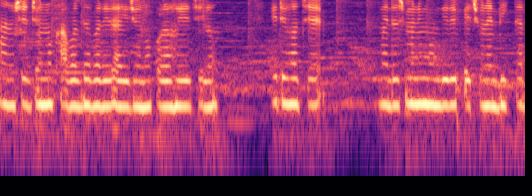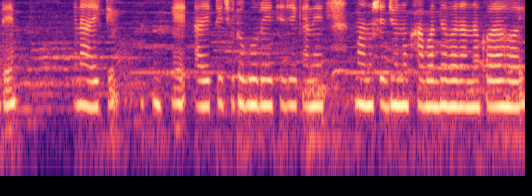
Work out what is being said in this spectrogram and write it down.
মানুষের জন্য খাবার দাবারের আয়োজনও করা হয়েছিল। এটি হচ্ছে মেধসমণি মন্দিরের পেছনের দিকটাতে। এখানে আরেকটি আরেকটি ছোট ঘর রয়েছে যেখানে মানুষের জন্য খাবার দাবার রান্না করা হয়।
